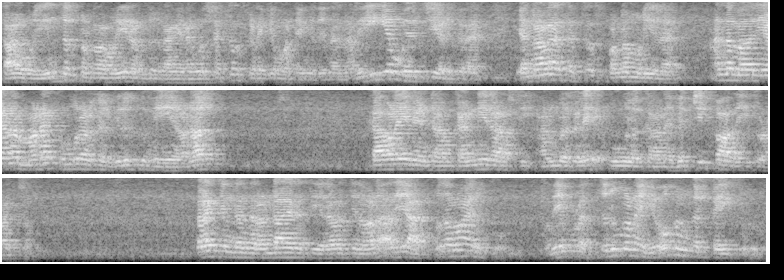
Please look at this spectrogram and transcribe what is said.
தலை ஒரு இன்சல்ட் பண்ற மாதிரியே நடந்துக்கிறாங்க. எனக்கு ஒரு சக்சஸ் கிடைக்க மாட்டேங்குது. நான் நிறைய முயற்சி எடுக்கிறேன். என்னால சக்சஸ் பண்ண முடியல. அந்த மாதிரியான மன குமுறல்கள் இருக்குமே. ஆனால் கவலை வேண்டாம் கன்னிராசி அன்பர்களே உங்களுக்கான வெற்றி பாதை தொடக்கம். பிறக்கின்ற இந்த ரெண்டாயிரத்தி இருபத்தி நாலு அதே அற்புதமா இருக்கும். அதே போல திருமண யோகங்கள் கைகூடும்.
